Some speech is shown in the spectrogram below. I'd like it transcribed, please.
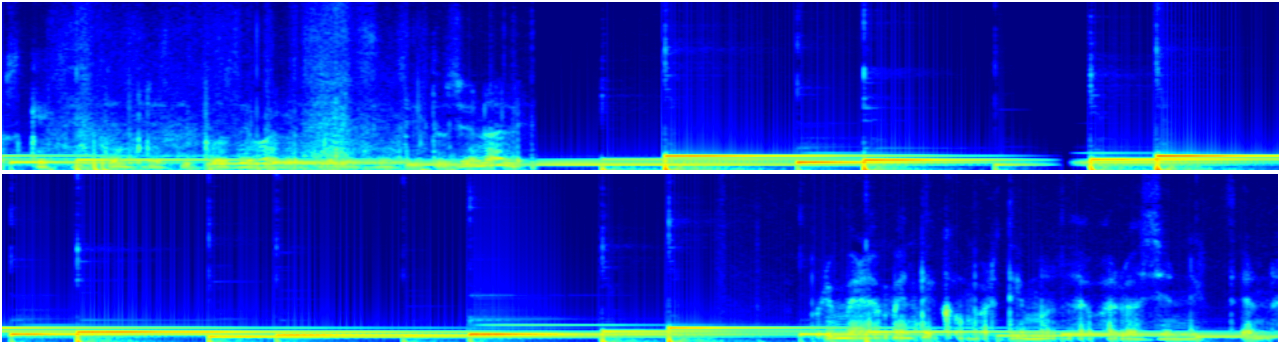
Que existen tres tipos de evaluaciones institucionales. Primeramente compartimos la evaluación externa.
